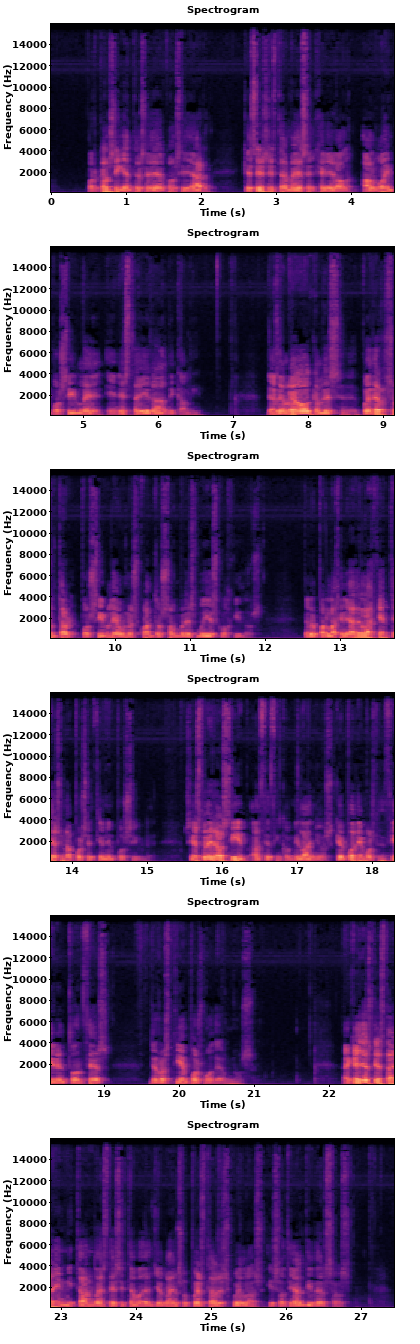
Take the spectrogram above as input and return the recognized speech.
Por consiguiente, se debe considerar que ese sistema es en general algo imposible en esta era de Kali. Desde luego que les puede resultar posible a unos cuantos hombres muy escogidos, pero para la generalidad de la gente es una posición imposible. Si esto era así hace cinco mil años, ¿qué podemos decir entonces de los tiempos modernos? Aquellos que están imitando este sistema del yoga en supuestas escuelas y sociedades diversas,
